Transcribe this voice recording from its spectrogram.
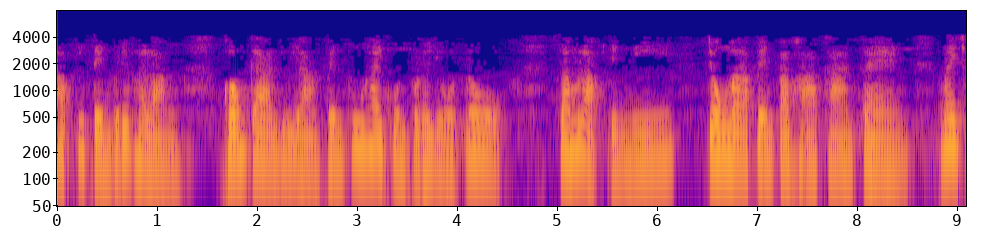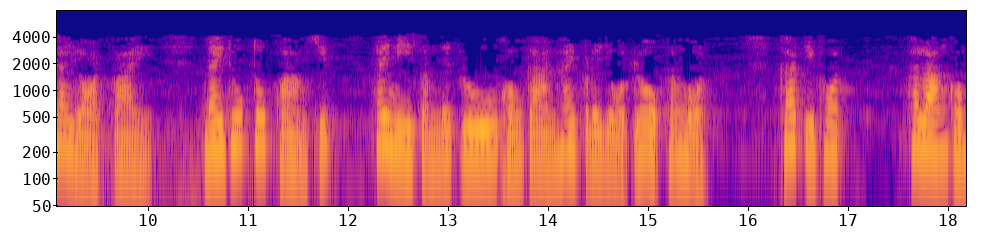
าพที่เต็มไปด้วยพลัง ของการอยู่อย่างเป็นผู้ให้คุณประโยชน์โลกสำหรับสิ่งนี้จงมาเป็นประภาคารแสง ไม่ใช่หลอดไฟ ในทุกๆความคิดให้มีสำนึกรู้ของการให้ประโยชน์โลกทั้งหมดคติพจน์ พลังของ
